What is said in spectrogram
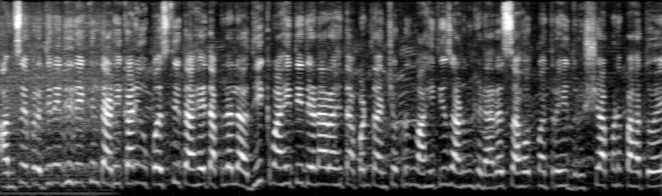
आमचे प्रतिनिधी देखील त्या ठिकाणी उपस्थित आहेत. आपल्याला अधिक माहिती देणार आहेत. आपण त्यांच्याकडून माहिती जाणून घेणारच आहोत. मात्र ही दृश्य आपण पाहतोय.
